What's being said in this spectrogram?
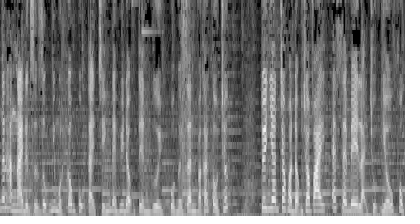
ngân hàng này được sử dụng như một công cụ tài chính để huy động tiền gửi của người dân và các tổ chức. Tuy nhiên, trong hoạt động cho vay, SCB lại chủ yếu phục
